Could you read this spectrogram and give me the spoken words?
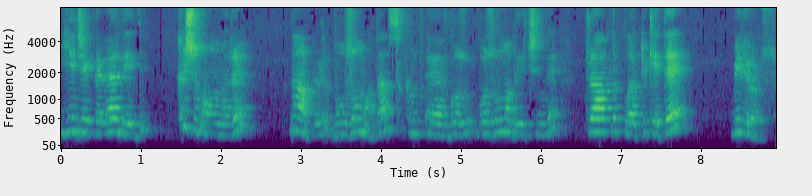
yiyecekler elde edip kışın onları ne yapıyoruz? Bozulmadan, sıkıntı, e, boz- bozulmadığı için de rahatlıkla tüketebiliyoruz.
